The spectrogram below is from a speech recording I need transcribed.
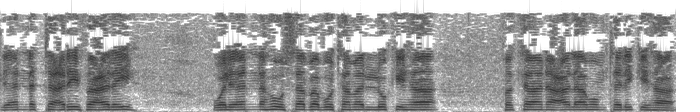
لأن التعريف عليه ولأنه سبب تملكها فكان على ممتلكها.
